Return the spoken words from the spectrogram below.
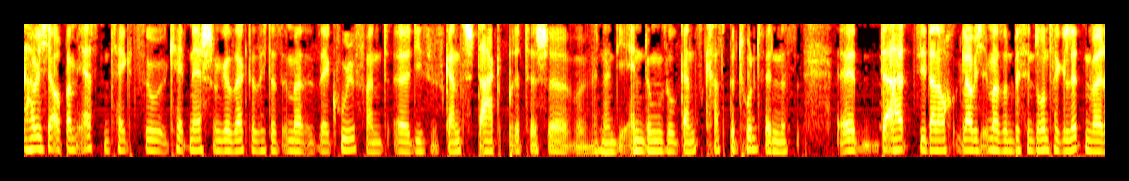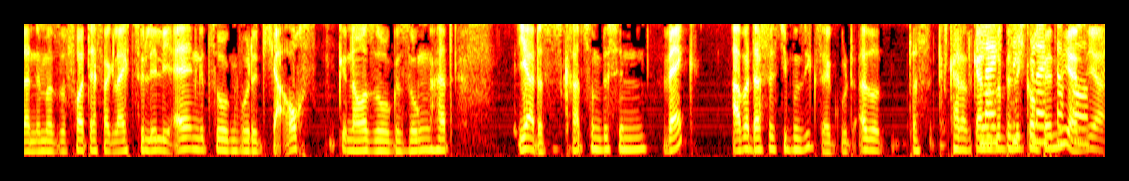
habe ich ja auch beim ersten Take zu Kate Nash schon gesagt, dass ich das immer sehr cool fand. Äh, dieses ganz stark britische, wenn dann die Endungen so ganz krass betont werden. Das, äh, da hat sie dann auch, glaube ich, immer so ein bisschen drunter gelitten, weil dann immer sofort der Vergleich zu Lily Allen gezogen wurde, die ja auch genauso gesungen hat. Ja, das ist gerade so ein bisschen weg. Aber dafür ist die Musik sehr gut. Also das kann das Ganze so ein Gleicht bisschen kompensieren. Ja.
